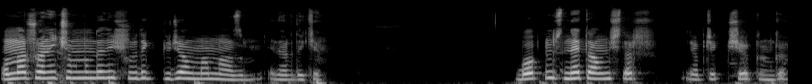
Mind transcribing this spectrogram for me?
Onlar şu an hiç umurumda değil. Şuradaki gücü almam lazım. ilerideki. Bu Optimus net almışlar. Yapacak bir şey yok kanka.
